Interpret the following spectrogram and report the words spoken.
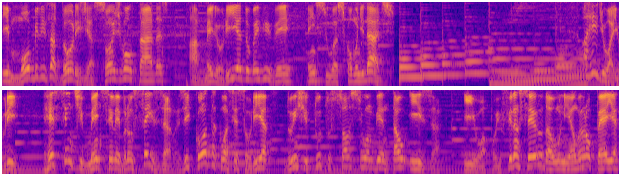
e mobilizadores de ações voltadas à melhoria do bem-viver em suas comunidades. A Rede Waiuri recentemente celebrou seis anos e conta com assessoria do Instituto Socioambiental ISA e o apoio financeiro da União Europeia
